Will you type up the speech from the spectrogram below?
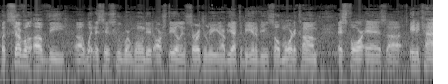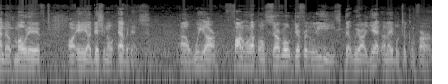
but several of the uh, witnesses who were wounded are still in surgery and have yet to be interviewed. So more to come as far as uh, any kind of motive or any additional evidence. Uh, we are following up on several different leads that we are yet unable to confirm.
